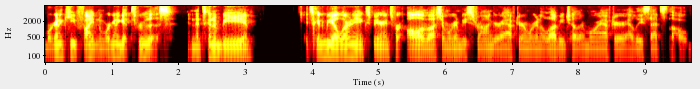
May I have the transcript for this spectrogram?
we're going to keep fighting. We're going to get through this. And it's going to be it's going to be a learning experience for all of us and we're going to be stronger after and we're going to love each other more after. At least that's the hope.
